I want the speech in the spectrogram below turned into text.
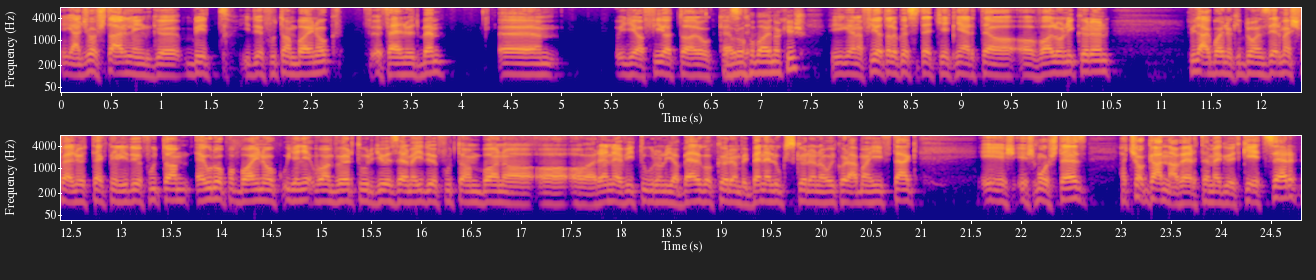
Igen, Josh Starling brit időfutambajnok felnőttben. Ugye a fiatalok... Európa bajnok is? Igen, a fiatalok összetettjét nyerte a, a Valloni körön. Világbajnoki bronzérmes felnőtteknél időfutam. Európa bajnok, ugye van World győzelme időfutamban, a, a, a Renevi túron, ugye a belga körön, vagy Benelux körön, ahogy korábban hívták és, és most ez, hát csak Ganna verte meg őt kétszer,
